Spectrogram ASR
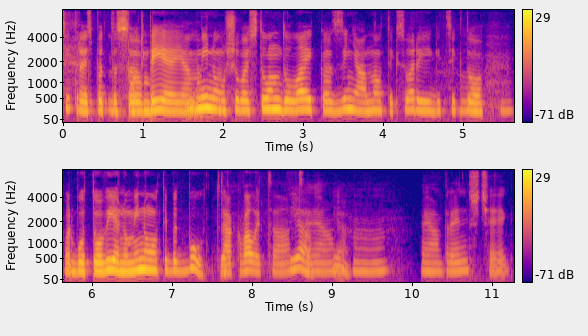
Citreiz pat tas minūšu vai stundu laika ziņā nav tik svarīgi, cik to, mm. varbūt to vienu minūti, bet būt. Tā kvalitāte, jā. Jā, jā. Mm. jā brīnišķīgi.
